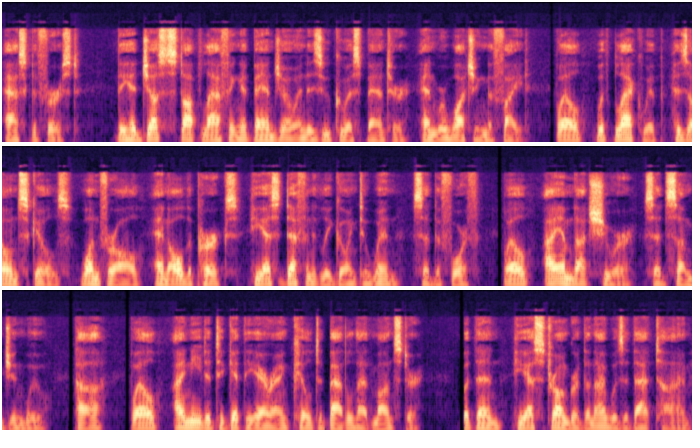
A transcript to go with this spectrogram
Asked the first. They had just stopped laughing at Banjo and Izuku's banter and were watching the fight. Well, with Black Whip, his own skills, one for all, and all the perks, he is definitely going to win, said the fourth. Well, I am not sure, said Sung Jinwoo. Huh? Well, I needed to get the rank kill to battle that monster. But then, he is stronger than I was at that time.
